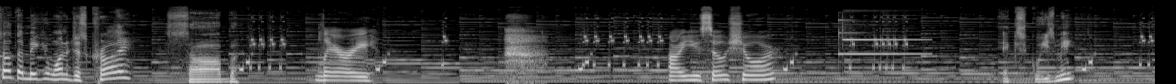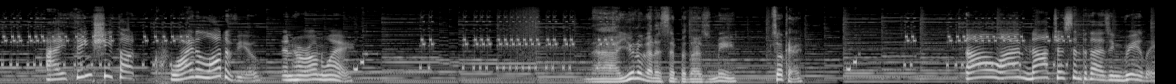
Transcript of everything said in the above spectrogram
Don't that make you want to just cry? Sob. Larry. Are you so sure? Excuse me? I think she thought quite a lot of you in her own way. Nah, you're not gonna sympathize with me. It's okay. Oh, I'm not just sympathizing, really.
